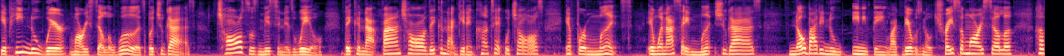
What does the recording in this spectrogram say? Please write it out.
if he knew where Marisela was. But you guys, Charles was missing as well. They could not find Charles. They could not get in contact with Charles. And for months, and when I say months, you guys, nobody knew anything. Like there was no trace of Marisela. Her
